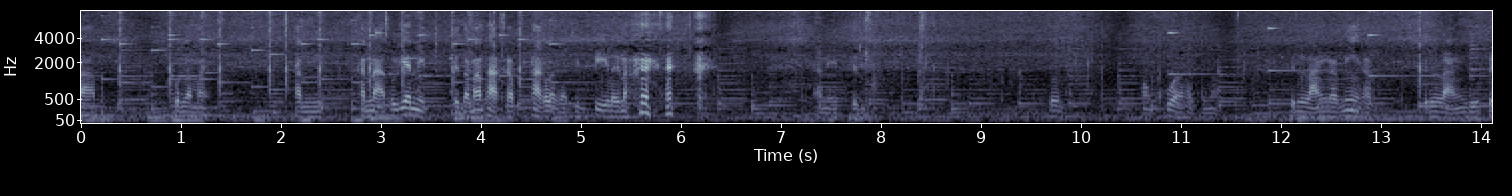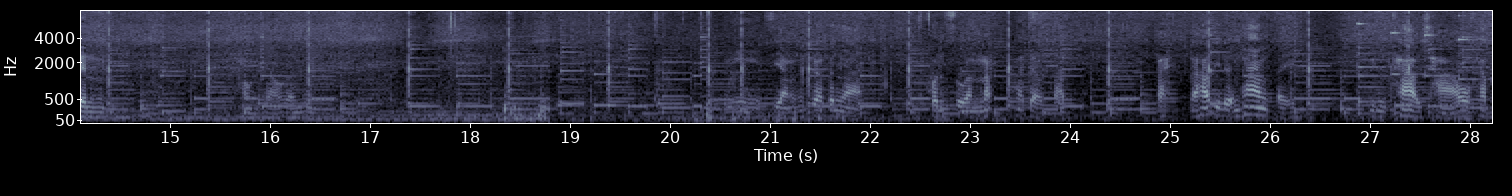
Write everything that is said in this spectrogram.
ตามคนละไม้คันคันนาทุเรียนนี่เป็นตะมาผักครับผักเราก็กินฟรีเลยเนาะอันนี้เป็นต้นของขั้วครับพี่น้องเป็นหลังแบบนี้ครับ เป็นหลังหรือเป็นของเราแบบนี้นี่เสียงเครื่องต้นยา คนสวนเนาะถ้าจะตัดไปแล้วเขาจะเดินทางไปกินข้าวเช้าครับ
